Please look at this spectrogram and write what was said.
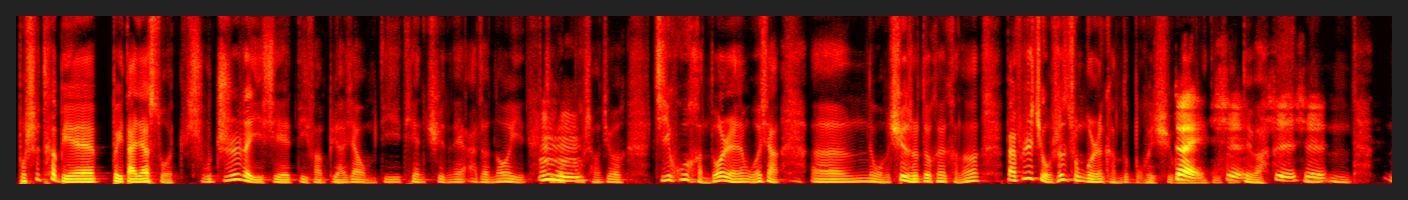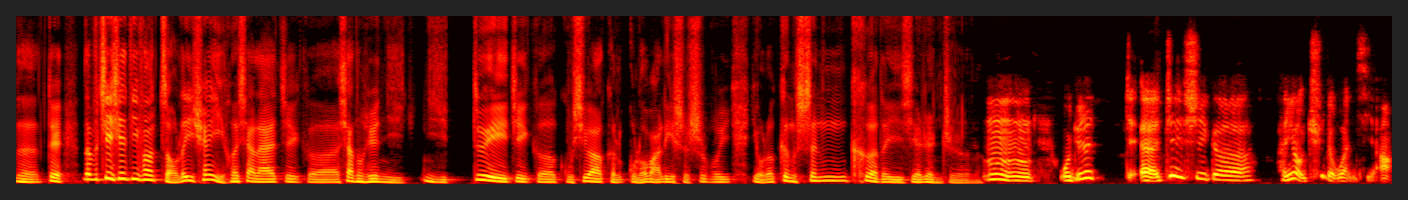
不是特别被大家所熟知的一些地方，比方像我们第一天去的那阿泽诺伊这个嗯古城，就几乎很多人，我想，嗯、我们去的时候都可可能百分之九十的中国人可能都不会去过那个，地方，是对吧？是是，嗯嗯嗯，对。那么这些地方走了一圈以后下来，这个夏同学，你你对这个古希腊、古古罗马历史是不是有了更深刻的一些认知了呢？嗯嗯，我觉得这呃这是一个很有趣的问题啊，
